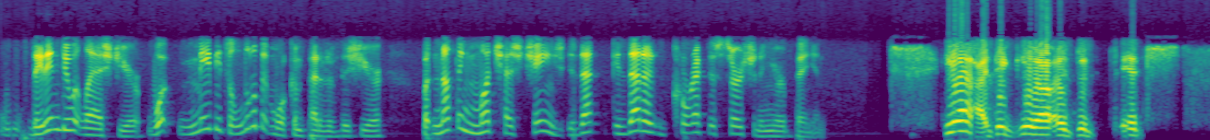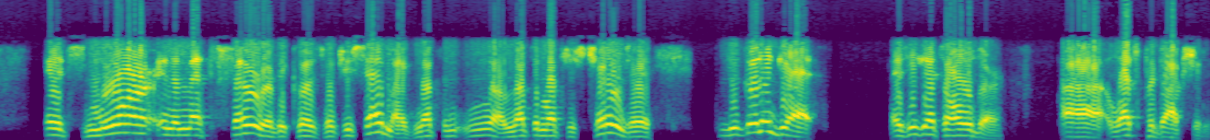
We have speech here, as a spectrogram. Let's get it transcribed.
they didn't do it last year. What maybe it's a little bit more competitive this year, but nothing much has changed. Is that is that a correct assertion in your opinion? Yeah, I think you know it, it, it's it's more in the Mets' favor because what you said, Mike, nothing, you know, nothing much has changed. I mean, you're to get, as he gets older, uh, less production.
